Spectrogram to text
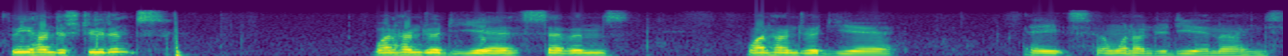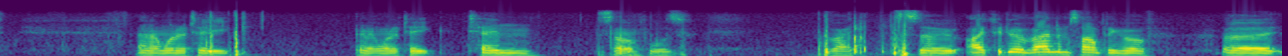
300 students, 100 year 7s, 100 year 8s, and 100 year 9s. And I want to take, and I want to take 10 samples. Right, so I could do a random sampling of uh,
